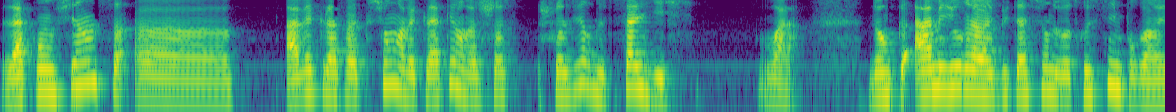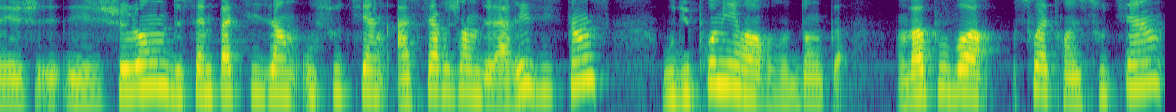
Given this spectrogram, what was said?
la confiance euh, avec la faction avec laquelle on va choisir de s'allier. Voilà. Donc, améliorer la réputation de votre sim pour gagner les échelons de sympathisant ou soutien à sergent de la résistance ou du premier ordre. Donc, on va pouvoir soit être un soutien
